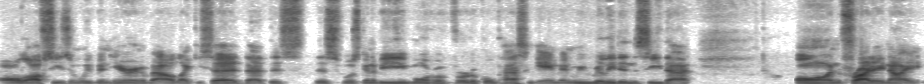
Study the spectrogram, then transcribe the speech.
all offseason we've been hearing about, like you said, that this this was going to be more of a vertical passing game, and we really didn't see that on Friday night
